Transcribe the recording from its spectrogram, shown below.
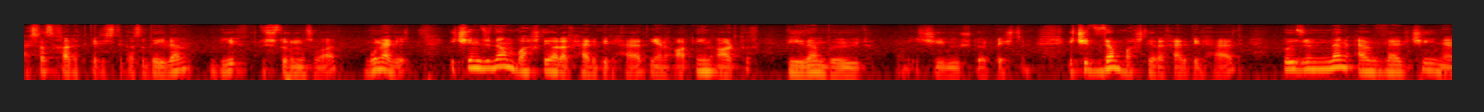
əsas xarakteristikası deyilən bir düsturumuz var. Bu nədir? İkincidən başlayaraq hər bir hədd, yəni n artıq 1-dən böyükdür. Yəni 2, 3, 4, 5 üçün. İkincidən başlayaraq hər bir hədd özündən əvvəlki ilə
